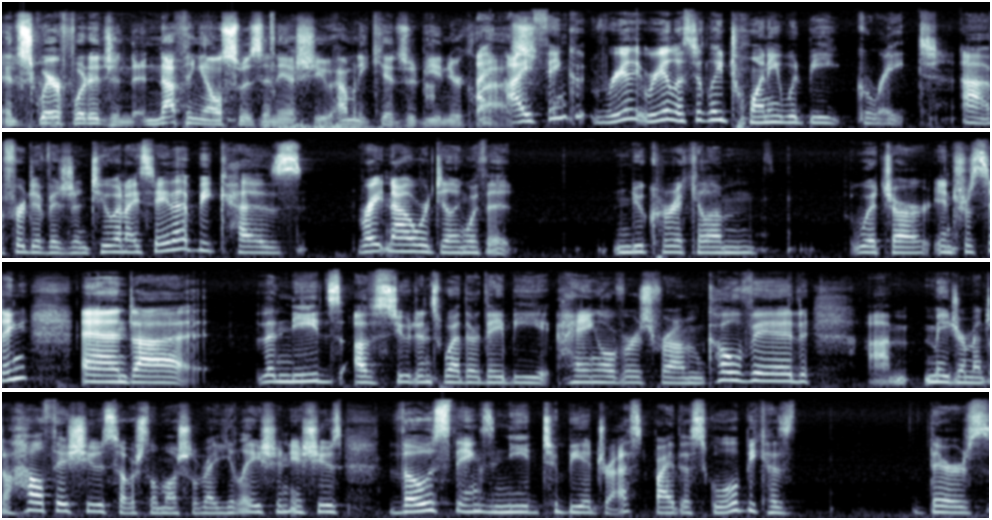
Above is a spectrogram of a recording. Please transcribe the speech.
and square footage and nothing else was an issue, how many kids would be in your class? I, I think really realistically 20 would be great uh, for Division two, and I say that because right now we're dealing with a new curriculum, which are interesting, and uh, the needs of students, whether they be hangovers from COVID, um, major mental health issues, social emotional regulation issues, those things need to be addressed by the school because there's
